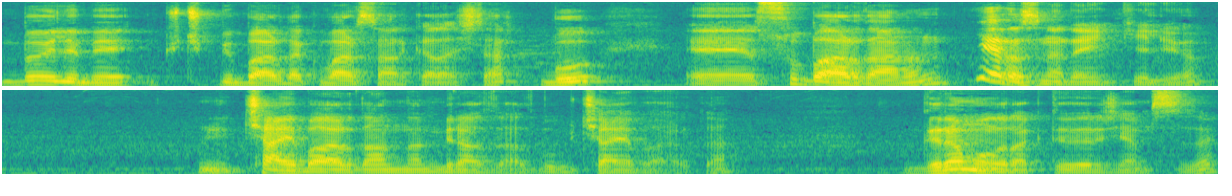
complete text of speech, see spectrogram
böyle bir küçük bir bardak varsa arkadaşlar bu e, su bardağının yarısına denk geliyor. Çay bardağından biraz az. Bu bir çay bardağı. Gram olarak da vereceğim size.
